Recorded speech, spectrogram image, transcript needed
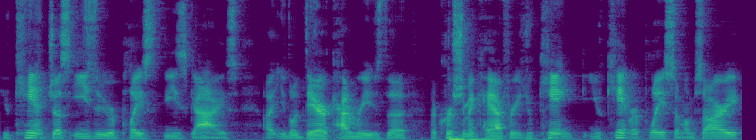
You can't just easily replace these guys. Uh, you know, Derrick Henry's, the the Christian McCaffreys. You can't you can't replace them. I'm sorry,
